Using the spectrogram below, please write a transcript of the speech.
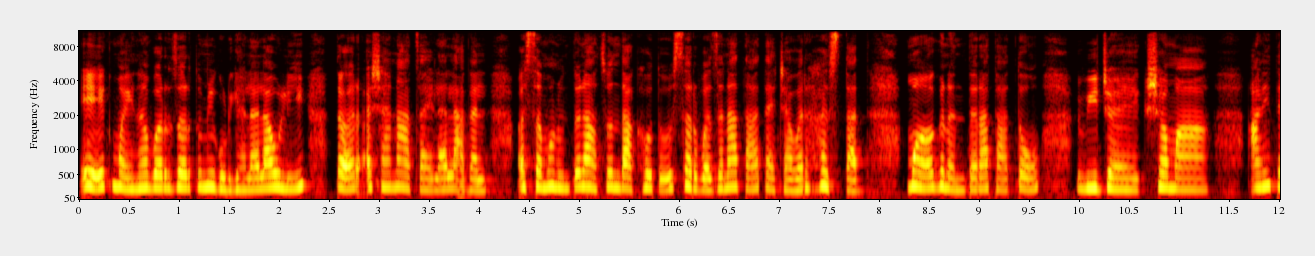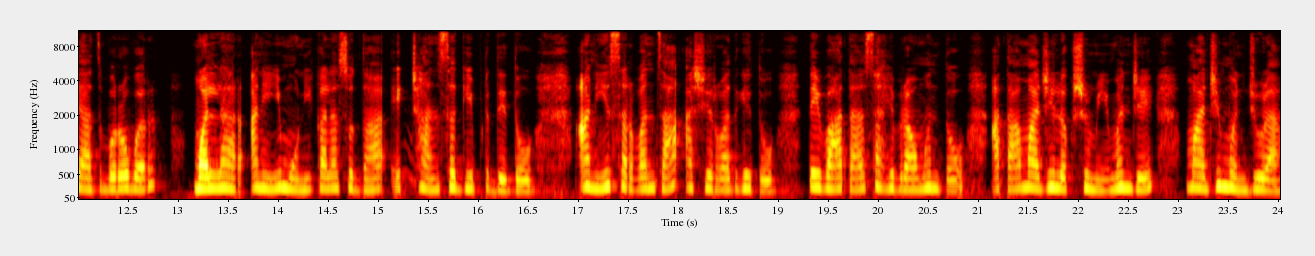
एक महिनाभर जर तुम्ही गुडघ्याला लावली तर अशा नाचायला लागाल. असं म्हणून तो नाचून दाखवतो. सर्वजण आता त्याच्यावर हसतात. मग नंतर आता तो विजय क्षमा आणि त्याचबरोबर मल्हार आणि मोनिकाला सुद्धा एक छानसं गिफ्ट देतो आणि सर्वांचा आशीर्वाद घेतो. तेव्हा आता साहेबराव म्हणतो आता माझी लक्ष्मी म्हणजे माझी मंजुळा.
